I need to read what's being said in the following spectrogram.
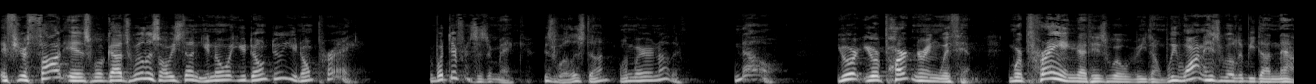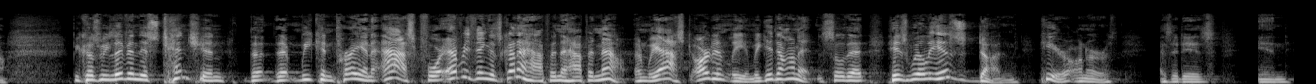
if your thought is, well, God's will is always done, you know what you don't do? You don't pray. What difference does it make? His will is done one way or another. No. You're, you're partnering with him. And we're praying that his will will be done. We want his will to be done now. Because we live in this tension that, that we can pray and ask for everything that's going to happen to happen now. And we ask ardently and we get on it so that his will is done here on earth as it is in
